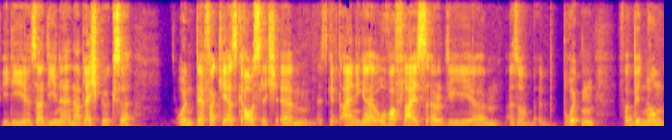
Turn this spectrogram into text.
wie die Sardine in der Blechbüchse. Und der Verkehr ist grauslich. Ähm, es gibt einige Overflies, äh, die, ähm, also Brückenverbindungen,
